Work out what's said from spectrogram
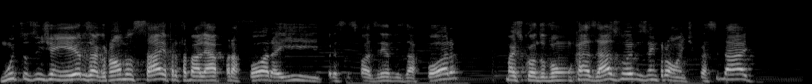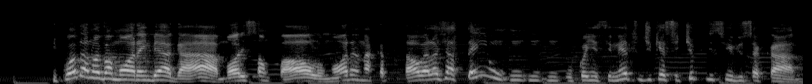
muitos engenheiros agrônomos saem para trabalhar para fora aí, para essas fazendas afora, mas quando vão casar, os noivos vêm para onde? Para a cidade. E quando a noiva mora em BH, mora em São Paulo, mora na capital, ela já tem um, um, um, um conhecimento de que esse tipo de serviço é caro.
